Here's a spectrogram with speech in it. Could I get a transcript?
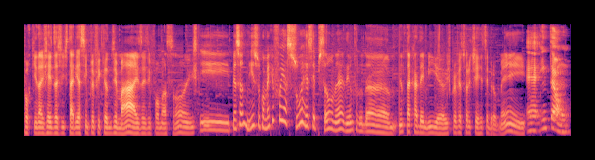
porque nas redes a gente estaria simplificando demais as informações. E pensando nisso, como é que foi a sua recepção, né, dentro da, dentro da academia? Os professores te receberam bem? É, então,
